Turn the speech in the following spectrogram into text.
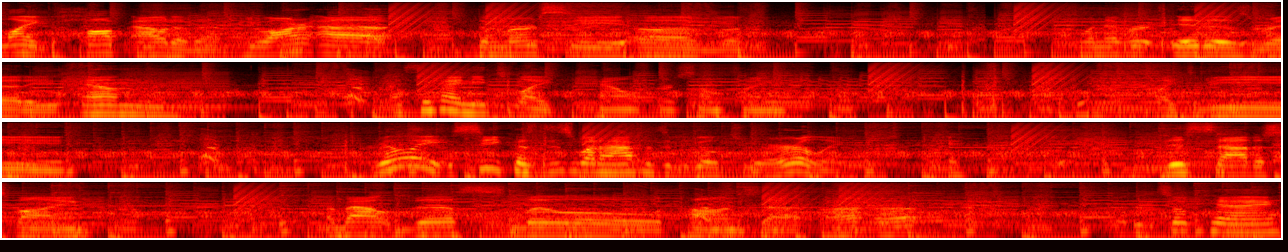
like, hop out of it. You are at the mercy of whenever it is ready. And I think I need to, like, count or something like to be... Really? See, because this is what happens if you go too early. Dissatisfying about this little concept. Uh, uh. But it's okay.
